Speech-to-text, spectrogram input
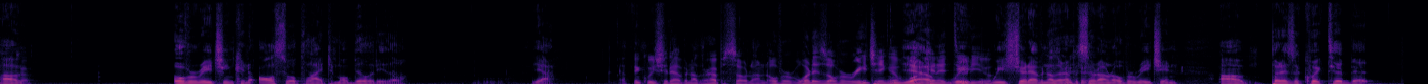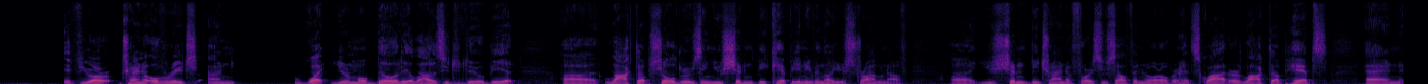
Uh, Okay. Overreaching can also apply to mobility, though. Yeah, I think we should have another episode on over what is overreaching and yeah. what can it do we, to you. we should have another episode on overreaching. Uh, but as a quick tidbit, if you are trying to overreach on what your mobility allows you to do, be it uh, locked up shoulders and you shouldn't be kipping even though you're strong enough. Uh, you shouldn't be trying to force yourself into an overhead squat or locked up hips and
